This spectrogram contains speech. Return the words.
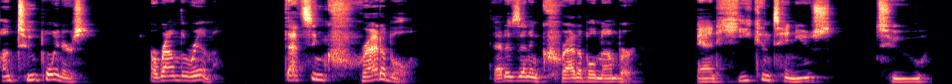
on two pointers around the rim. That's incredible. That is an incredible number. And he continues to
